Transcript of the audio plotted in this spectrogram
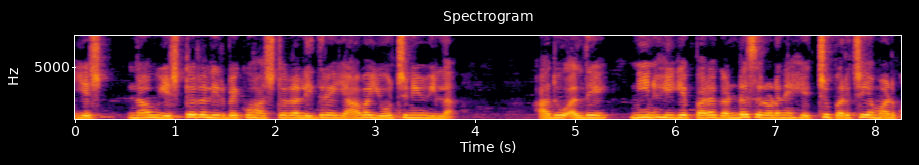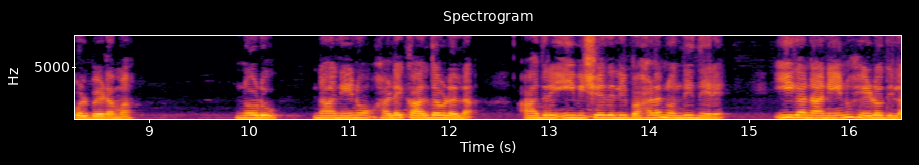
ಎಷ್ಟು, ನಾವು ಎಷ್ಟರಲ್ಲಿರಬೇಕು ಅಷ್ಟರಲ್ಲಿದ್ದರೆ ಯಾವ ಯೋಚನೆಯೂ ಇಲ್ಲ. ಅದು ಅಲ್ಲದೆ ನೀನು ಹೀಗೆ ಪರ ಗಂಡಸರೊಡನೆ ಹೆಚ್ಚು ಪರಿಚಯ ಮಾಡಿಕೊಳ್ಬೇಡಮ್ಮ. ನೋಡು, ನಾನೇನೋ ಹಳೆ ಕಾಲದವಳಲ್ಲ. ಆದರೆ ಈ ವಿಷಯದಲ್ಲಿ ಬಹಳ ನೊಂದಿದ್ದೇನೆ. ಈಗ ನಾನೇನು ಹೇಳೋದಿಲ್ಲ.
